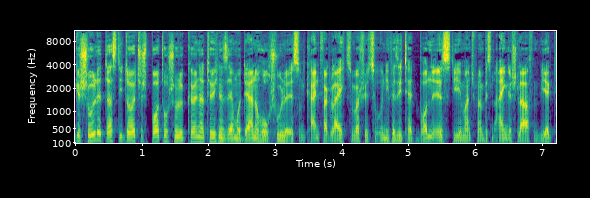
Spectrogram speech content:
geschuldet, dass die Deutsche Sporthochschule Köln natürlich eine sehr moderne Hochschule ist und kein Vergleich zum Beispiel zur Universität Bonn ist, die manchmal ein bisschen eingeschlafen wirkt.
